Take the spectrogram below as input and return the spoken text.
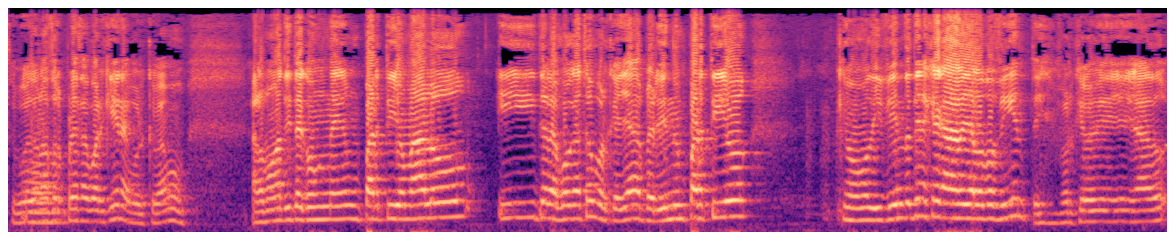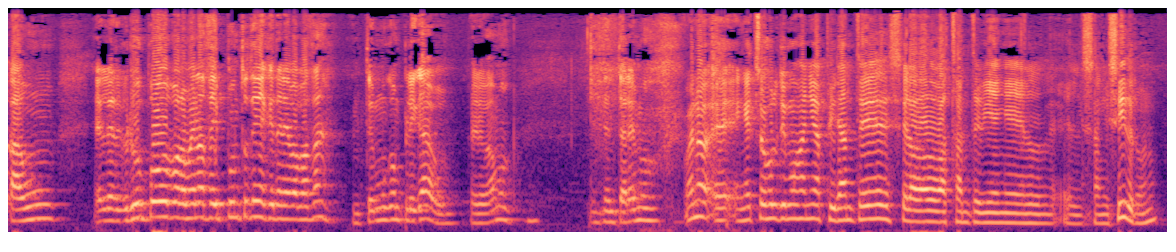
Te puede dar una sorpresa cualquiera, porque vamos, a lo mejor a ti te con un partido malo y te la juegas todo, porque ya perdiendo un partido, como diciendo, tienes que ganar ya los dos siguientes, porque eh, aún en el grupo por lo menos seis puntos tienes que tener para pasar. Entonces es muy complicado, pero vamos. Intentaremos. Bueno, eh, en estos últimos años aspirantes se lo ha dado bastante bien el, el San Isidro, ¿no?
